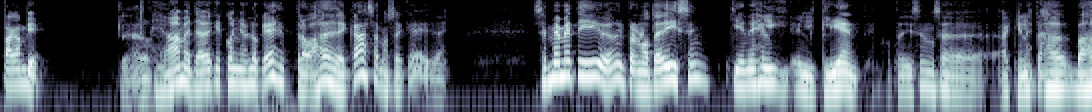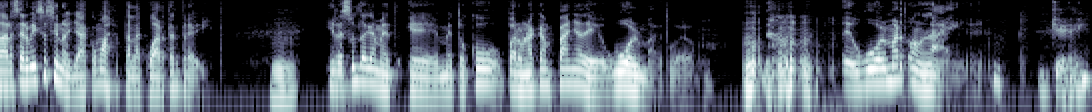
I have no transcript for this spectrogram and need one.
pagan bien. claro. Y me voy a meter a ver qué coño es lo que es. Trabaja desde casa, no sé qué. Entonces me metí, pero no te dicen quién es el, el cliente. No te dicen, o sea, a quién le estás a- vas a dar servicio, sino ya como hasta la cuarta entrevista. Y resulta que me, que me tocó para una campaña de Walmart, weón. Walmart Online. Ok.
